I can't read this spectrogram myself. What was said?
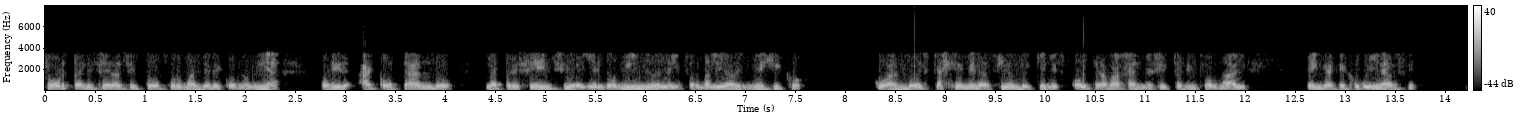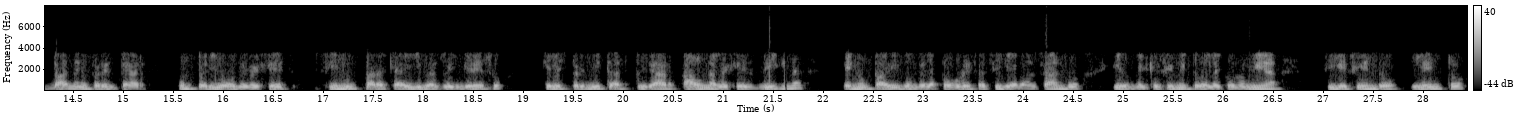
fortalecer al sector formal de la economía, por ir acotando la presencia y el dominio de la informalidad en México, cuando esta generación de quienes hoy trabajan en el sector informal tenga que jubilarse, van a enfrentar un periodo de vejez sin un paracaídas de ingreso que les permita aspirar a una vejez digna en un país donde la pobreza sigue avanzando y donde el crecimiento de la economía sigue siendo lento,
